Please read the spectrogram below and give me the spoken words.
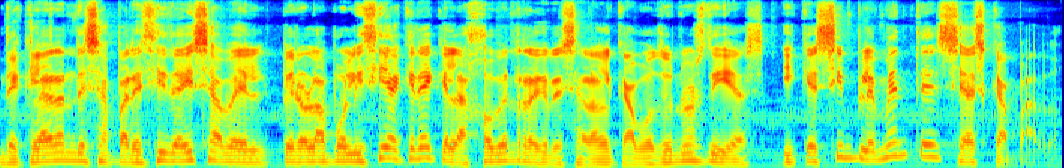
Declaran desaparecida a Isabel, pero la policía cree que la joven regresará al cabo de unos días y que simplemente se ha escapado.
